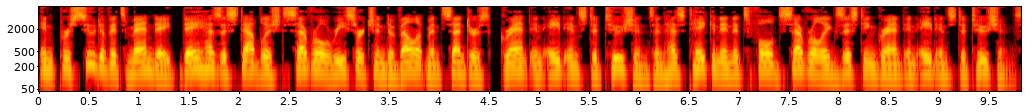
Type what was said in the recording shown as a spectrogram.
In pursuit of its mandate DE has established several research and development centers, grant in aid institutions and has taken in its fold several existing grant in aid institutions.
